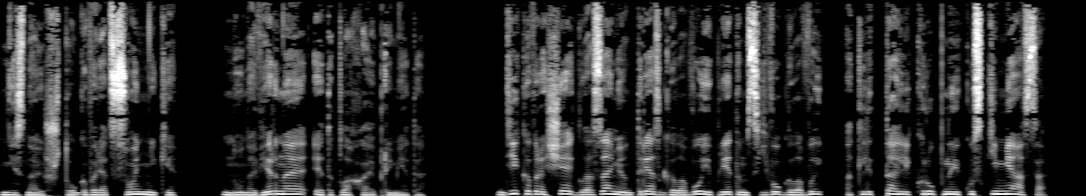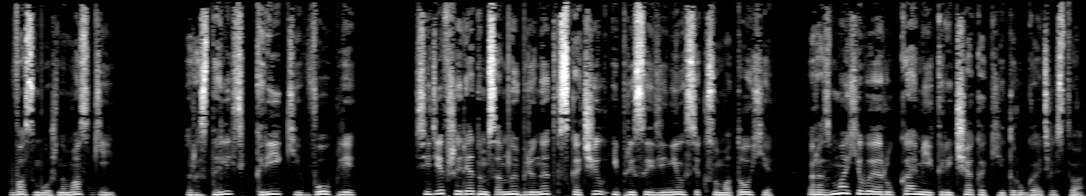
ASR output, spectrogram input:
Не знаю, что говорят сонники, но, наверное, это плохая примета. Дико вращая глазами, он тряс головой, и при этом с его головы отлетали крупные куски мяса, возможно, мозги. Раздались крики, вопли. Сидевший рядом со мной брюнет вскочил и присоединился к суматохе, размахивая руками и крича какие-то ругательства.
